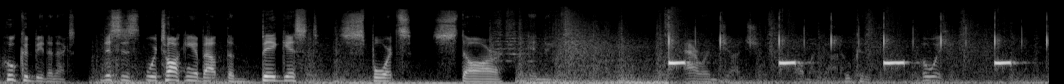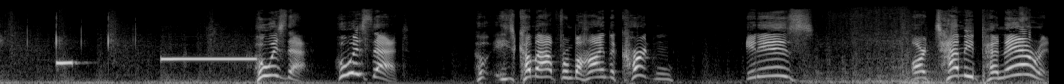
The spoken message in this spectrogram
Who could be the next? This is we're talking about the biggest sports star in New York. Aaron Judge. Oh my God, who could it be? Who is it? Who is that? Who is that? Who, he's come out from behind the curtain. It is Artemi Panarin.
